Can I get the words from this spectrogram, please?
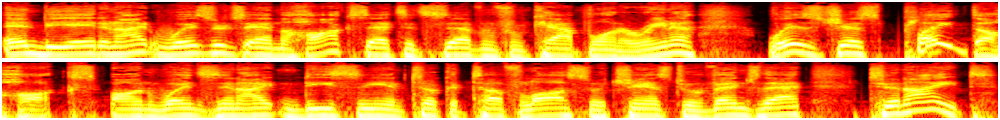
NBA tonight, Wizards and the Hawks. That's at 7 from Cap One Arena. Wiz just played the Hawks on Wednesday night in D.C. and took a tough loss, so a chance to avenge that tonight.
